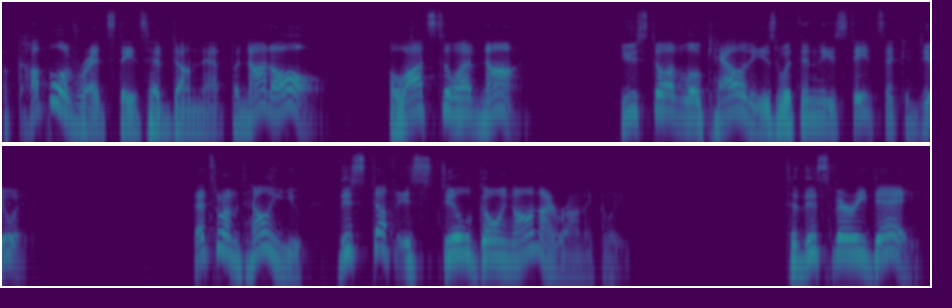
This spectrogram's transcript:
A couple of red states have done that, but not all. A lot still have not. You still have localities within these states that could do it. That's what I'm telling you. This stuff is still going on, ironically. To this very day.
